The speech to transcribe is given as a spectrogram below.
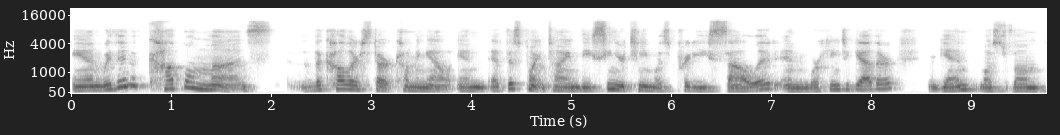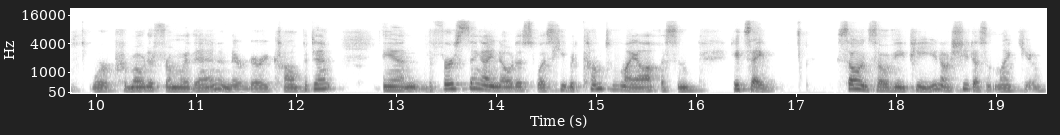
And within a couple months, the colors start coming out. And at this point in time, the senior team was pretty solid and working together. Again, most of them were promoted from within and they're very competent. And the first thing I noticed was he would come to my office and he'd say, So and so VP, you know, she doesn't like you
